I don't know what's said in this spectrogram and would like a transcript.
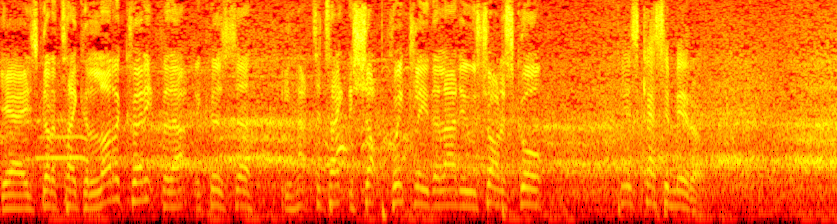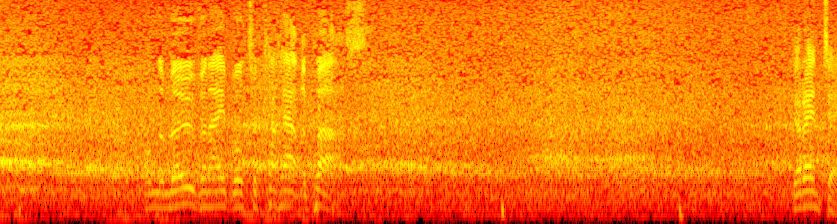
Yeah, he's got to take a lot of credit for that because uh, he had to take the shot quickly, the lad who was trying to score. Here's Casemiro. The move and able to cut out the pass. Llorente.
